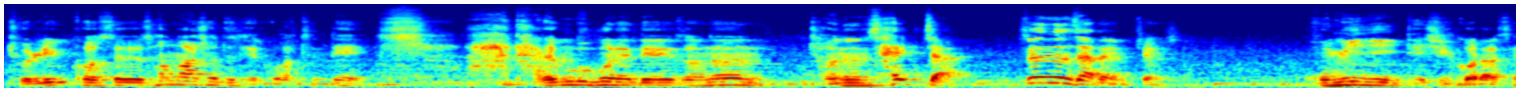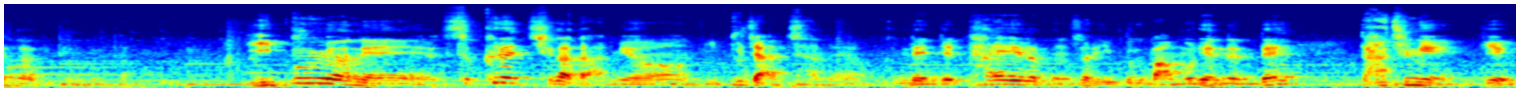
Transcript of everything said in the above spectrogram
졸리컷을 선호하셔도 될 것 같은데 아 다른 부분에 대해서는 저는 살짝 쓰는 사람 입장에서 고민이 되실 거라 생각이 됩니다. 이쁜 면에 스크래치가 나면 이쁘지 않잖아요. 근데 이제 타일을 공사를 이쁘게 마무리했는데 나중에 이게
